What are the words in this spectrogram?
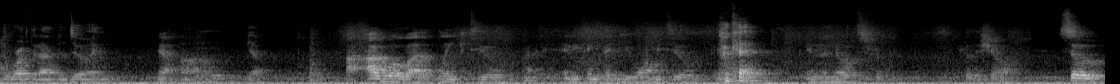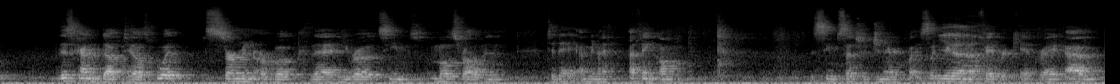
the work that I've been doing. Yeah. Um, yeah. I, I will uh, link to uh, anything that you want me to Okay. in the notes for, for the show. So this kind of dovetails. What sermon or book that he wrote seems most relevant today? I mean, I, I think um, this seems such a generic place, like Yeah. your favorite kid, right? Um,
